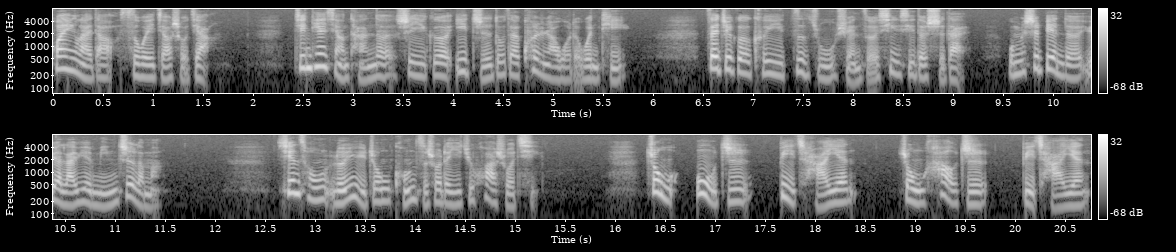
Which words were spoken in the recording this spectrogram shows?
欢迎来到思维脚手架。今天想谈的是一个一直都在困扰我的问题。在这个可以自主选择信息的时代，我们是变得越来越明智了吗？先从《论语》中孔子说的一句话说起：“众恶之，必察焉；众好之，必察焉。”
